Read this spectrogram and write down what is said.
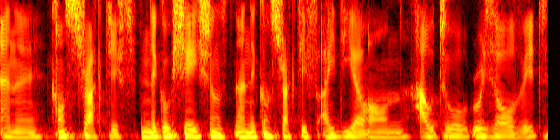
any constructive negotiations, any constructive idea on how to resolve it.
